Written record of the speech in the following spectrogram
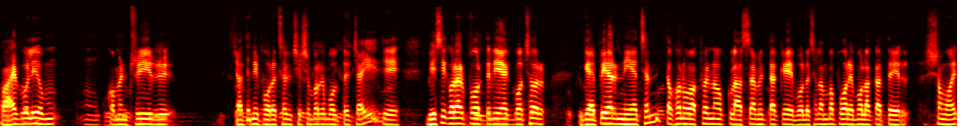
ফাইভ ভলিউম কমেন্ট্রির যা তিনি পড়েছেন সে সম্পর্কে বলতে চাই যে বিএসি করার পর তিনি এক বছর গ্যাপ ইয়ার নিয়েছেন। তখন ওয়াকফেন ক্লাসে আমি তাকে বলেছিলাম বা পরে মোলাকাতের সময়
